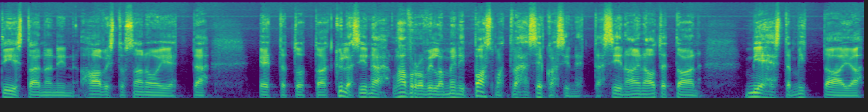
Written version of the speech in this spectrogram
tiistaina, niin Haavisto sanoi, että, että tota, kyllä siinä Lavrovilla meni pasmat vähän sekaisin, että siinä aina otetaan miehestä mittaa ja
